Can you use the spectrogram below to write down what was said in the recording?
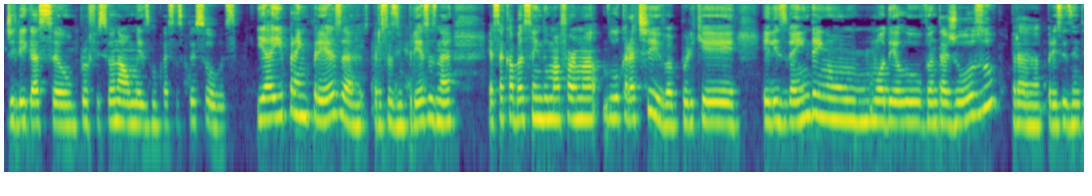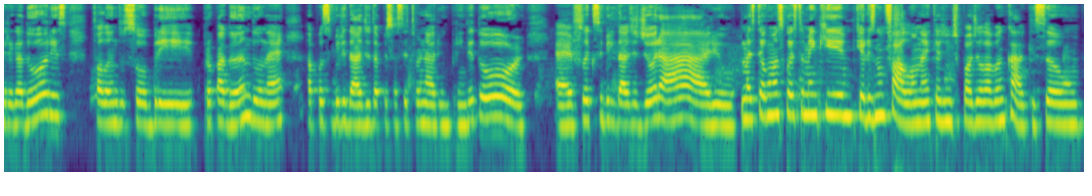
de ligação profissional mesmo com essas pessoas. E aí, para a empresa, para essas empresas, né, essa acaba sendo uma forma lucrativa, porque eles vendem um modelo vantajoso para esses entregadores, falando sobre propagando, né, a possibilidade da pessoa se tornar um empreendedor, é, flexibilidade de horário, mas tem algumas coisas também que, que eles não falam, né, que a gente pode alavancar, que são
